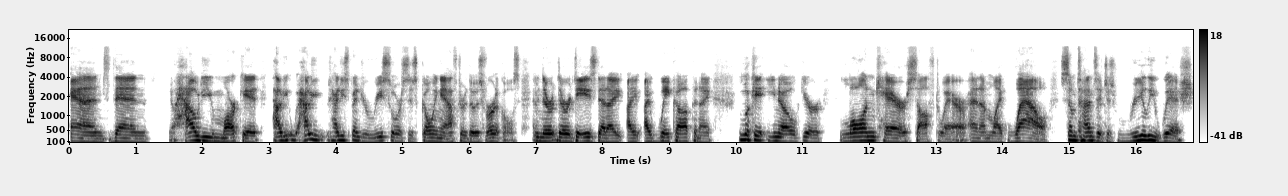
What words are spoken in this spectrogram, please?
And then you know how do you market how do you how do you how do you spend your resources going after those verticals i mean there there are days that i i, I wake up and i look at you know your lawn care software. And i'm like wow sometimes i just really wish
